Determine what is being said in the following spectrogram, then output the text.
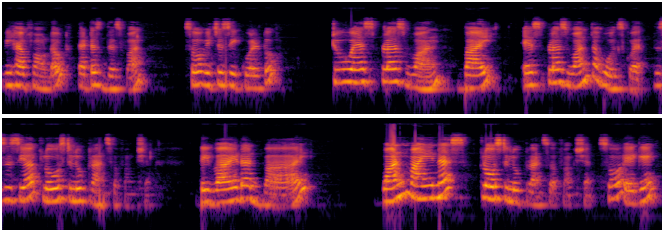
we have found out that is this one. So which is equal to 2s plus 1 by s plus 1 the whole square. This is your closed loop transfer function divided by 1 minus closed loop transfer function. So again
